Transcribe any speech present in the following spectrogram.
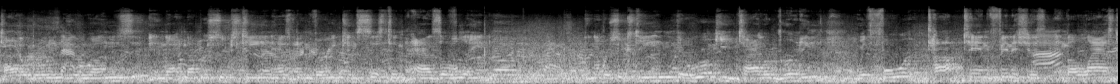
Tyler Bruening, who runs in that number 16, has been very consistent as of late. The number 16, the rookie Tyler Bruening, with four top 10 finishes in the last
